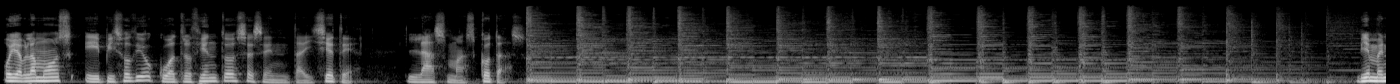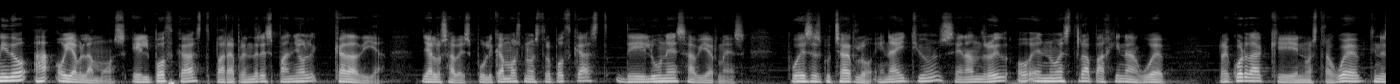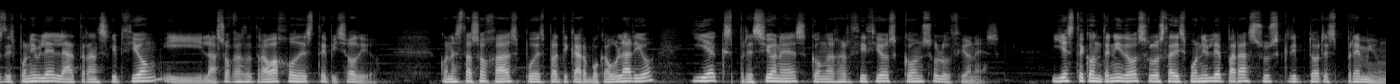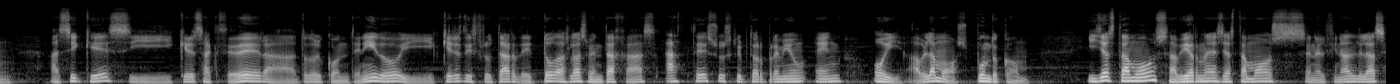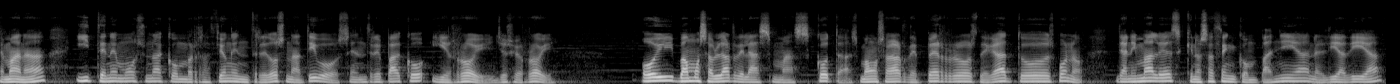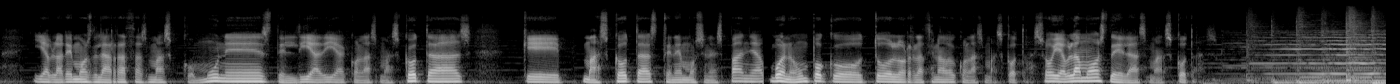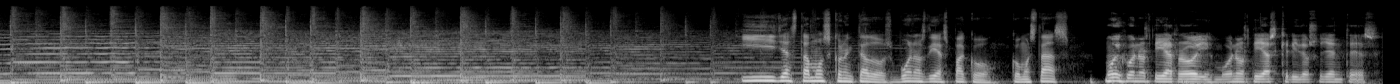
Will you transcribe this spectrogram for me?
Hoy hablamos episodio 467, las mascotas. Bienvenido a Hoy Hablamos, el podcast para aprender español cada día. Ya lo sabes, publicamos nuestro podcast de lunes a viernes. Puedes escucharlo en iTunes, en Android o en nuestra página web Recuerda que en nuestra web tienes disponible la transcripción y las hojas de trabajo de este episodio. Con estas hojas puedes practicar vocabulario y expresiones con ejercicios con soluciones. Y este contenido solo está disponible para suscriptores premium. Así que si quieres acceder a todo el contenido y quieres disfrutar de todas las ventajas, hazte suscriptor premium en hoyhablamos.com. Y ya estamos a viernes, ya estamos en el final de la semana y tenemos una conversación entre dos nativos, entre Paco y Roy. Yo soy Roy. Hoy vamos a hablar de las mascotas, vamos a hablar de perros, de gatos, bueno, de animales que nos hacen compañía en el día a día y hablaremos de las razas más comunes, del día a día con las mascotas, qué mascotas tenemos en España, bueno, un poco todo lo relacionado con las mascotas. Hoy hablamos de las mascotas. Y ya estamos conectados. Buenos días, Paco. ¿Cómo estás? Muy buenos días, Roy. Buenos días, queridos oyentes.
